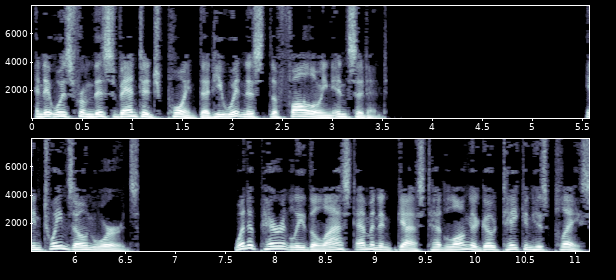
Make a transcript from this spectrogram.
and it was from this vantage point that he witnessed the following incident. In Twain's own words, when apparently the last eminent guest had long ago taken his place,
